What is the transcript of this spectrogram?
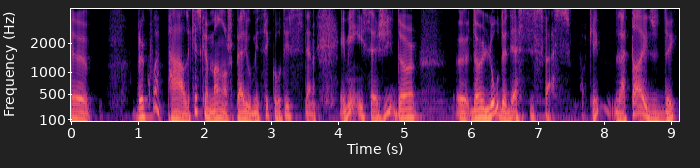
euh, de quoi parle? Qu'est-ce que mange Paléomythique côté système? Eh bien, il s'agit d'un euh, lot de dés à six faces. La taille du dé,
